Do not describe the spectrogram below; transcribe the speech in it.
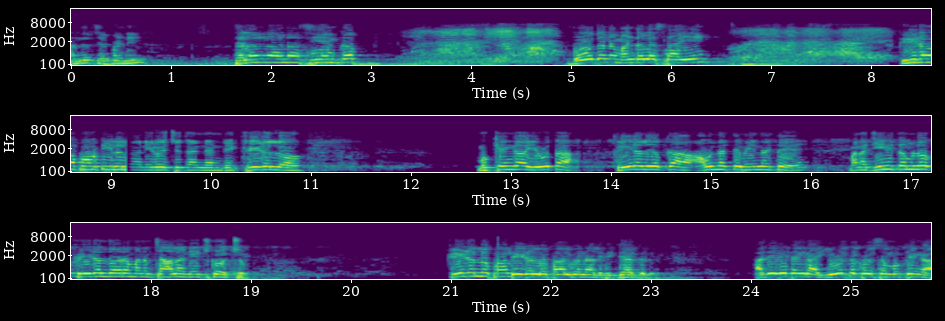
అందరూ చెప్పండి. తెలంగాణ సీఎం కప్ బోధన మండల స్థాయి క్రీడా పోటీలను నిర్వహించుతుందండి క్రీడల్లో ముఖ్యంగా యువత క్రీడల యొక్క ఔన్నత్యం ఏంటంటే మన జీవితంలో క్రీడల ద్వారా మనం చాలా నేర్చుకోవచ్చు. క్రీడల్లో పాల్ క్రీడల్లో పాల్గొనాలి విద్యార్థులు. అదేవిధంగా యువత కోసం ముఖ్యంగా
